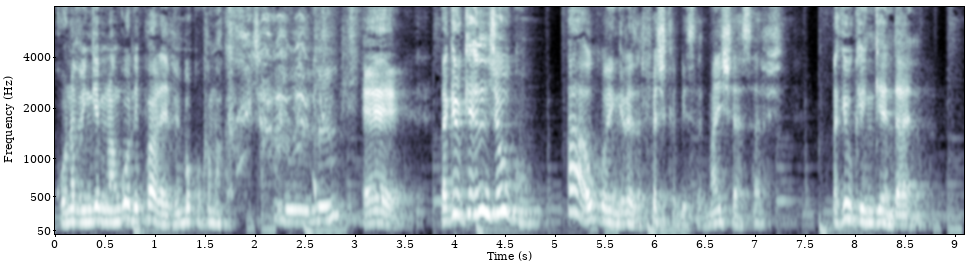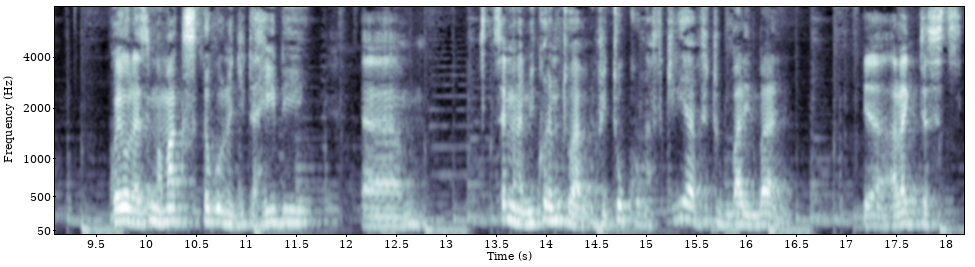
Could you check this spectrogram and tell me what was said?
Kuona vingie mlangoni pale viboko kama kawaida eh, lakini nje huku ah, huko uingereza fresh kabisa maisha ya safi. Lakini ukiingia ndani. Kwa hiyo lazima max kidogo unajitahidi um, sema na nilikuwa ni mtu wa vituko nafikiria vitu mbalimbali yeah, I like just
